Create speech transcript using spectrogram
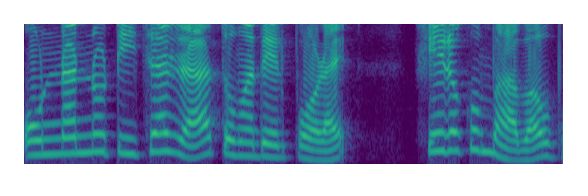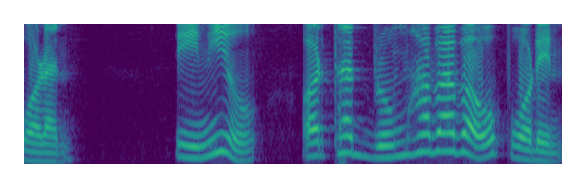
অন্যান্য টিচাররা তোমাদের পড়ায় সেই রকম বাবাও পড়ান। তিনিও, অর্থাৎ ব্রহ্মা বাবাও পড়েন,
